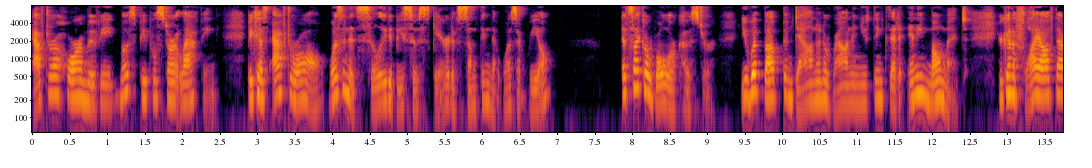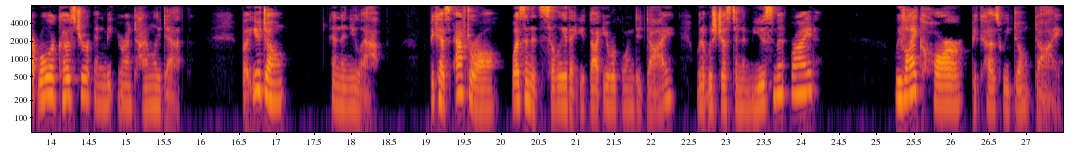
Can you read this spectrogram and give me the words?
After a horror movie, most people start laughing because, after all, wasn't it silly to be so scared of something that wasn't real? It's like a roller coaster. You whip up and down and around, and you think that at any moment you're going to fly off that roller coaster and meet your untimely death. But you don't, and then you laugh. Because after all, wasn't it silly that you thought you were going to die when it was just an amusement ride? We like horror because we don't die.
